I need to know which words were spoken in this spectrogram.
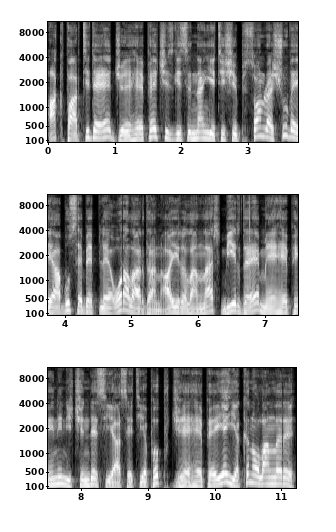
AK Parti de CHP çizgisinden yetişip sonra şu veya bu sebeple oralardan ayrılanlar bir de MHP'nin içinde siyaset yapıp CHP'ye yakın olanları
